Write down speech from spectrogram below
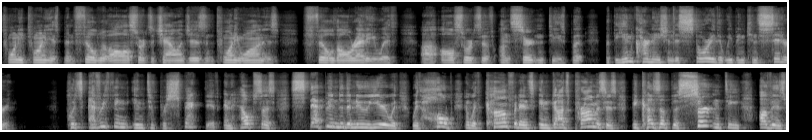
2020 has been filled with all sorts of challenges and 21 is filled already with uh, all sorts of uncertainties. But, but the incarnation, this story that we've been considering, puts everything into perspective and helps us step into the new year with, with hope and with confidence in God's promises because of the certainty of his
